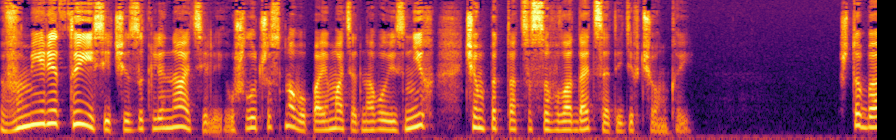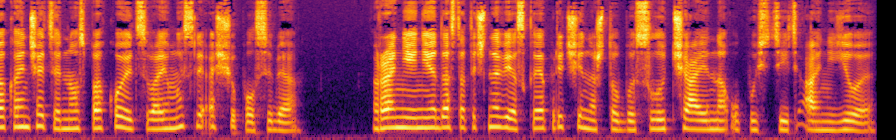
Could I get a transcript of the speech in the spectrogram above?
В мире тысячи заклинателей. Уж лучше снова поймать одного из них, чем пытаться совладать с этой девчонкой. Чтобы окончательно успокоить свои мысли, ощупал себя. Ранение — достаточно веская причина, чтобы случайно упустить Ань Юэ.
